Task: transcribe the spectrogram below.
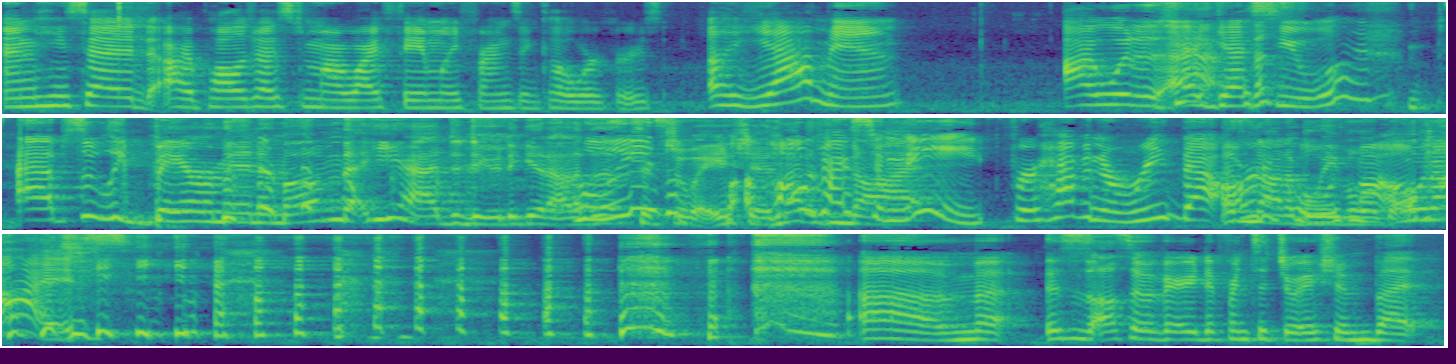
And he said, I apologize to my wife, family, friends, and coworkers. Uh, yeah, man. I would, Yeah, I guess you would. Absolutely bare minimum that he had to do to get out of Please that situation. Is apologize to not- me for having to read that article with my own eyes. um, this is also a very different situation, but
